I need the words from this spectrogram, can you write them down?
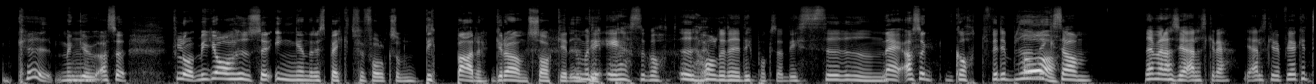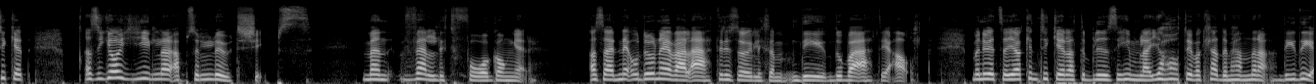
Okej, men mm. gud alltså förlåt men jag hyser ingen respekt för folk som dippar grönsaker i ja, men dipp. det är så gott i holiday dip också, det är svin Nej alltså gott för det blir oh. liksom Nej men alltså jag älskar det, jag älskar det för jag kan tycka att Alltså jag gillar absolut chips Men väldigt få gånger Alltså, och då när jag väl äter det så liksom, det, då bara äter jag allt. Men du vet så jag kan tycka att det blir så himla, jag hatar ju att vara kladdig med händerna. Det är det.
